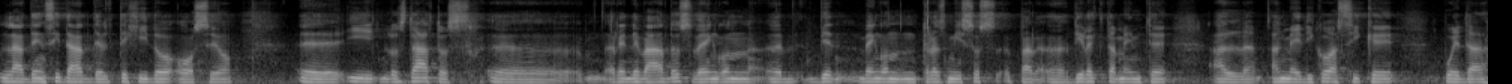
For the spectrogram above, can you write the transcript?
la densidad del tejido óseo. Eh, y los datos eh, relevados vengan, eh, vengan transmisos directamente al, al médico, así que pueda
